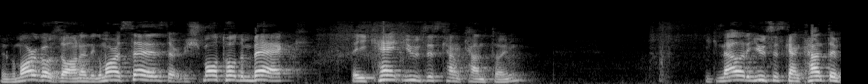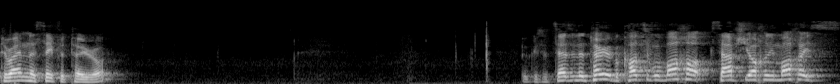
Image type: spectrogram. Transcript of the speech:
The Gemara goes on, and the Gemara says that Rabbi Yishmael told him back, that you can't use this kankantim. You can not allowed to use this kankantim to write in a Sefer Torah. Because it says in the Torah, because of Umacha, Ksav Shiochli Machis,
